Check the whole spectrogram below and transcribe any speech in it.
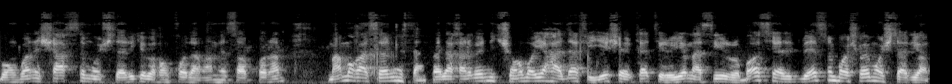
به عنوان شخص مشتری که بخوام خودم هم حساب کنم من مقصر نیستم. بالاخره ببینید شما با یه هدفی یه شرکتی رو یه مسیر رو باز کردید به اسم باشگاه مشتریان.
